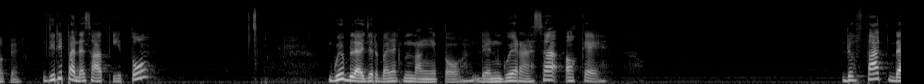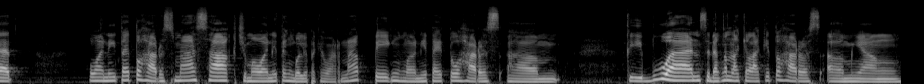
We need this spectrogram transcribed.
Oke. Jadi pada saat itu, gue belajar banyak tentang itu. Dan gue rasa, oke, the fact that wanita itu harus masak, cuma wanita yang boleh pakai warna pink, wanita itu harus um, keibuan, sedangkan laki-laki itu harus um, yang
